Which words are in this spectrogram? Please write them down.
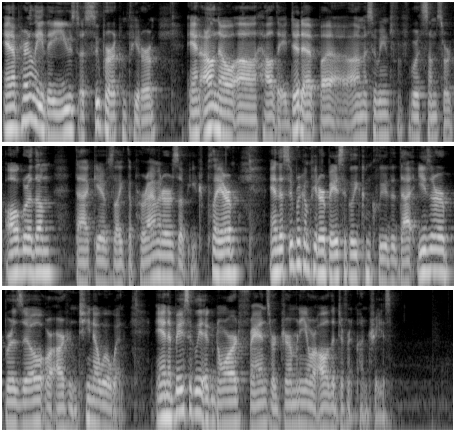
And apparently, they used a supercomputer. And I don't know uh, how they did it, but uh, I'm assuming with some sort of algorithm that gives like the parameters of each player. And the supercomputer basically concluded that either Brazil or Argentina will win and it basically ignored France or Germany or all the different countries.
